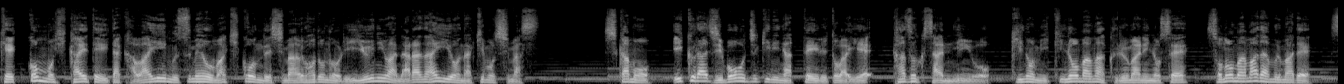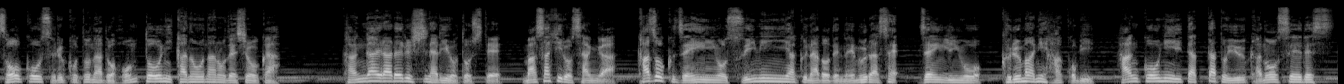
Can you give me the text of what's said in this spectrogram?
結婚も控えていた可愛い娘を巻き込んでしまうほどの理由にはならないような気もします。しかも、いくら自暴自棄になっているとはいえ、家族三人を気の身気のまま車に乗せ、そのままダムまで走行することなど本当に可能なのでしょうか考えられるシナリオとして、正宏さんが家族全員を睡眠薬などで眠らせ、全員を車に運び、犯行に至ったという可能性です。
